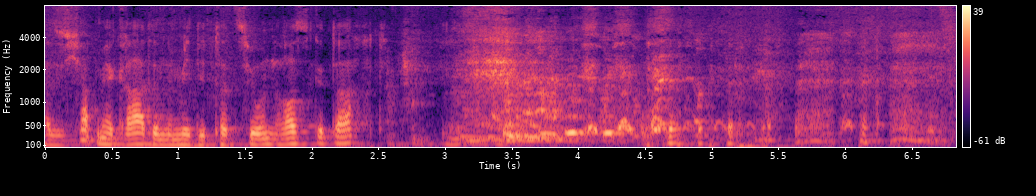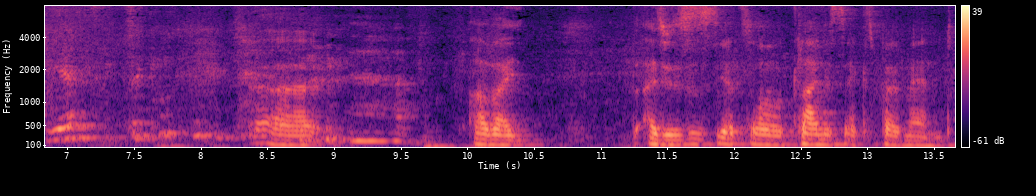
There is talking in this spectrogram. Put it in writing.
Also ich habe mir gerade eine Meditation ausgedacht. äh, aber also es ist jetzt so ein kleines Experiment.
